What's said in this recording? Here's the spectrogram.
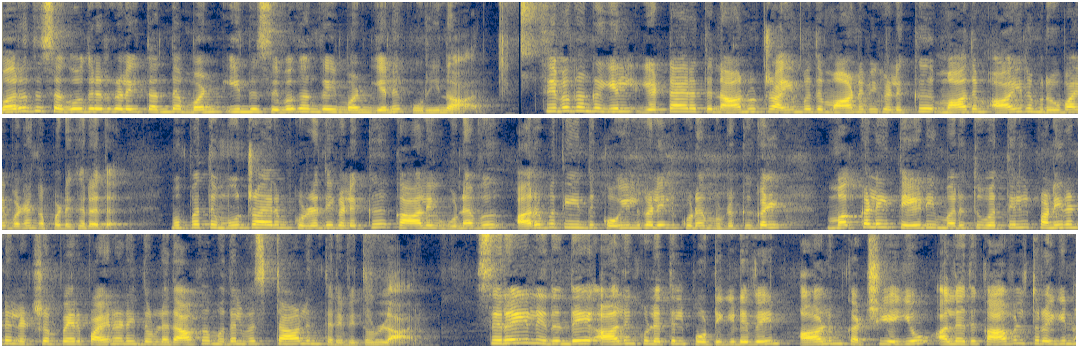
மருது சகோதரர்களை தந்த மண் இந்த சிவகங்கை மண் என கூறினார். சிவகங்கையில் எட்டாயிரத்து நானூற்று ஐம்பது மாணவிகளுக்கு மாதம் ஆயிரம் ரூபாய் வழங்கப்படுகிறது. முப்பத்து மூன்றாயிரம் குழந்தைகளுக்கு காலை உணவு அறுபத்தி ஐந்து கோயில்களில் குடமுழுக்குகள் மக்களை தேடி மருத்துவத்தில் பனிரெண்டு லட்சம் பேர் பயனடைந்துள்ளதாக முதல்வர் ஸ்டாலின் தெரிவித்துள்ளார். சிறையில் இருந்தே ஆலங்குளத்தில் போட்டியிடுவேன் ஆளும் கட்சியையோ அல்லது காவல்துறையின்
